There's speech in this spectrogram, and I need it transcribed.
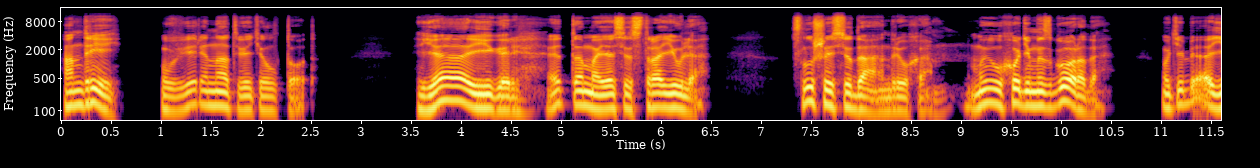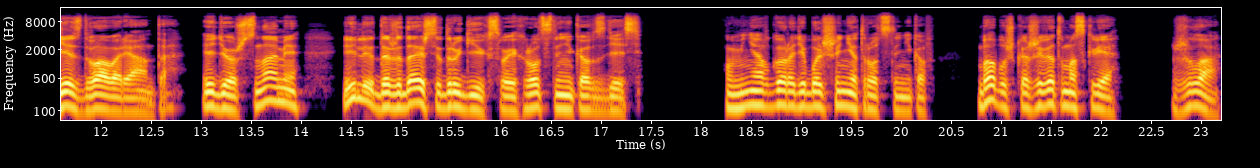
«Андрей!» — уверенно ответил тот. «Я Игорь, это моя сестра Юля. Слушай сюда, Андрюха, мы уходим из города. У тебя есть два варианта. Идешь с нами или дожидаешься других своих родственников здесь». «У меня в городе больше нет родственников. Бабушка живет в Москве. Жила»,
